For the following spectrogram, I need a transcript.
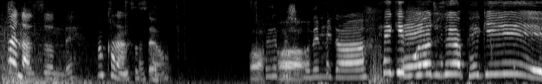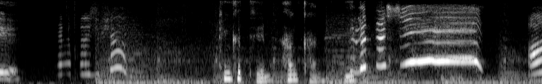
한칸안 쓰는데. 한 칸 안 썼어요. 아, 텔레파시 아. 보냅니다. 팩이 네. 보여주세요, 팩이. 해주십시오. 핑크팀 1칸 이동. 아,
